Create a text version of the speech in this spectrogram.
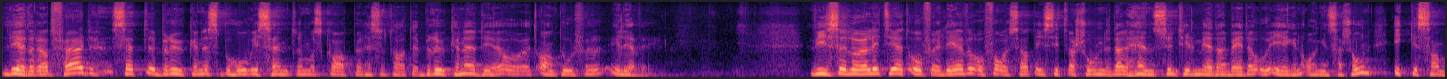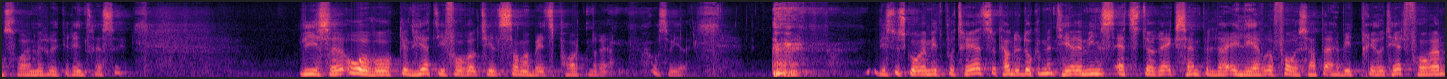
Lederatferd setter brukernes behov i sentrum og skaper resultater. Brukerne det er et annet ord for elever. Viser lojalitet overfor elever og foresatte i situasjoner der hensyn til medarbeidere og egen organisasjon ikke samsvarer med brukerinteresser. Viser årvåkenhet i forhold til samarbeidspartnere osv. Hvis du scorer mitt portrett, så kan du dokumentere minst ett større eksempel der elever og foresatte er blitt prioritert foran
